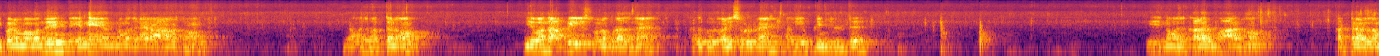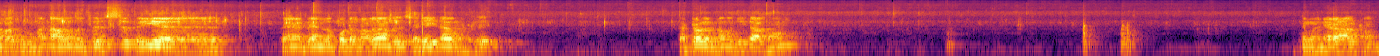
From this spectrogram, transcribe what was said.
இப்போ நம்ம வந்து இந்த எண்ணெயை இன்னும் கொஞ்சம் நேரம் ஆகட்டும் இன்னும் கொஞ்சம் வத்தணும். இது வந்து அப்படியே யூஸ் பண்ணக்கூடாதுங்க. அதுக்கு ஒரு வழி சொல்கிறேன் அது எப்படின்னு சொல்லிட்டு. இது இன்னும் கொஞ்சம் கலர் மாறணும். கட்டுறாலாம் பார்த்துக்கோங்க. நான் வந்து கொஞ்சம் பெருசு பெரிய பேனில் போட்டதுனால தான் அது சரியாக இதாக மாட்டேது கற்றாழை இன்னும் கொஞ்சம் இதாகும். இன்னும் கொஞ்சம் நேரம் ஆகட்டும்.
